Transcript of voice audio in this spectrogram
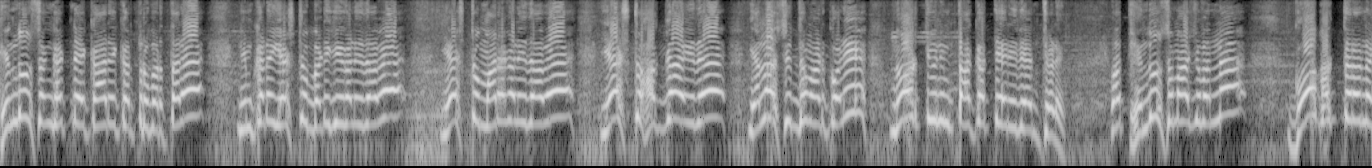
ಹಿಂದೂ ಸಂಘಟನೆ ಕಾರ್ಯಕರ್ತರು ಬರ್ತಾರೆ. ನಿಮ್ಮ ಕಡೆ ಎಷ್ಟು ಬಡಿಗೆಗಳಿದ್ದಾವೆ ಎಷ್ಟು ಮರಗಳಿದ್ದಾವೆ ಎಷ್ಟು ಹಗ್ಗ ಇದೆ, ಎಲ್ಲ ಸಿದ್ಧ ಮಾಡ್ಕೊಳ್ಳಿ. ನೋಡ್ತೀವಿ ನಿಮ್ಮ ತಾಕತ್ತೇನಿದೆ ಅಂಥೇಳಿ ಇವತ್ತು ಹಿಂದೂ ಸಮಾಜವನ್ನು ಗೋಭಕ್ತರನ್ನು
